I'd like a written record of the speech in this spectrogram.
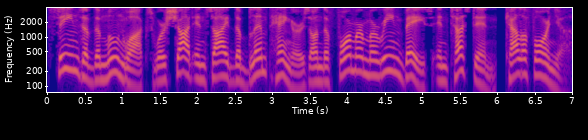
Scenes of the moonwalks were shot inside the blimp hangars on the former Marine base in Tustin, California.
